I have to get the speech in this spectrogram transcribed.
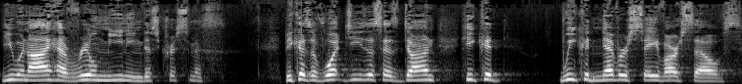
you and I have real meaning this Christmas. Because of what Jesus has done, he could, we could never save ourselves.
